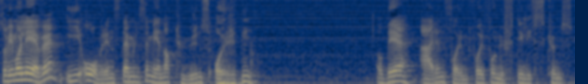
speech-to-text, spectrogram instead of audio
Så vi må leve i overensstemmelse med naturens orden. Og det er en form for fornuftig livskunst.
